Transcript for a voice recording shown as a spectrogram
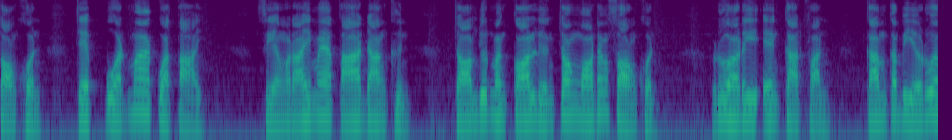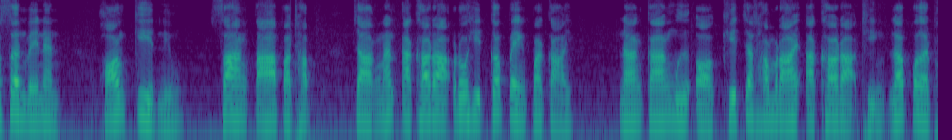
สองคน เจ็บปวดมากกว่าตาย เสียงไร้แม่ตาดังขึ้น จอมยุทธมังกรเหลืองจ้องมองทั้งสองคน รัวรีเองกาดฟันกำกระบี่รั่วเส้นไว้แน่น พร้อมกรีดนิ้ว สร้างตาประทับ จากนั้นอัคระโรหิตก็เปล่งประกาย นางกลางมือออกคิดจะทำร้ายอัคระทิ้ง แล้วเปิดผ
